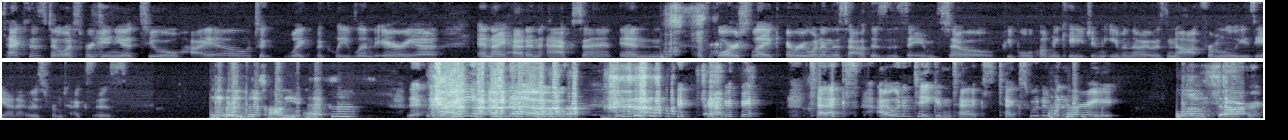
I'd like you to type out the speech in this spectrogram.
Texas to West Virginia to Ohio to like the Cleveland area and I had an accent and of course like everyone in the south is the same so people called me Cajun even though I was not from Louisiana I was from Texas. And couldn't just call you Texas? Right? I know. Tex. I would have taken Tex. Tex would have been great. Lone Star.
